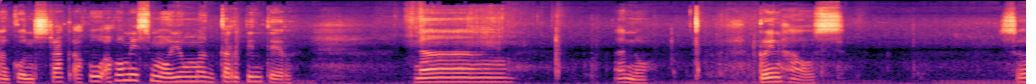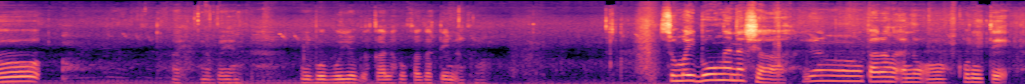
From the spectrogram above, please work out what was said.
mag-construct ako ako mismo yung mag-carpenter ng ano greenhouse. So ay ano ba yan? May bubuyog akala ko kagatin ako. So may bunga na siya. Yung parang ano oh kunti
